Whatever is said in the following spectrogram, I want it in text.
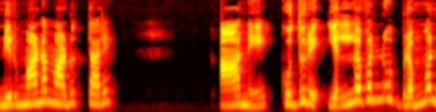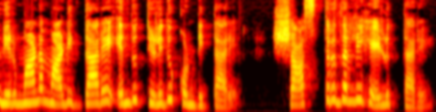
ನಿರ್ಮಾಣ ಮಾಡುತ್ತಾರೆ. ಆನೆ, ಕುದುರೆ ಎಲ್ಲವನ್ನೂ ಬ್ರಹ್ಮ ನಿರ್ಮಾಣ ಮಾಡಿದ್ದಾರೆ ಎಂದು ತಿಳಿದುಕೊಂಡಿದ್ದಾರೆ. ಶಾಸ್ತ್ರದಲ್ಲಿ ಹೇಳುತ್ತಾರೆ,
